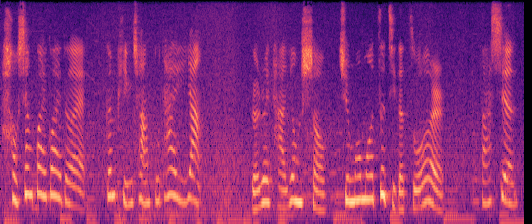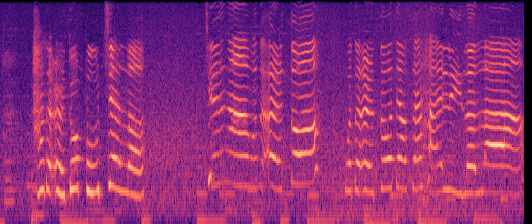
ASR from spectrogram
好像怪怪的，诶，跟平常不太一样。格瑞塔用手去摸摸自己的左耳，发现她的耳朵不见了。天哪，我的耳朵，我的耳朵掉在海里了啦！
